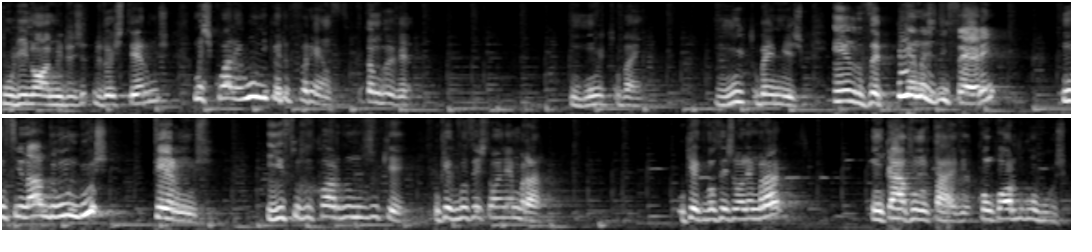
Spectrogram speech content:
polinómio de dois termos, mas qual é a única diferença que estamos a ver? Muito bem, muito bem mesmo. Eles apenas diferem no sinal de um dos termos. E isso recorda-nos o quê? O que é que vocês estão a lembrar? O que é que vocês estão a lembrar? Um caso notável, concordo convosco.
